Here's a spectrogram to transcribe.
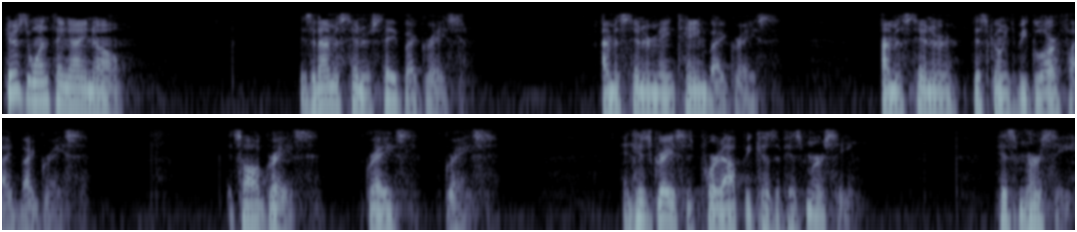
Here's the one thing I know is that I'm a sinner saved by grace. I'm a sinner maintained by grace. I'm a sinner that's going to be glorified by grace. It's all grace, grace, grace. And His grace is poured out because of His mercy. His mercy.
